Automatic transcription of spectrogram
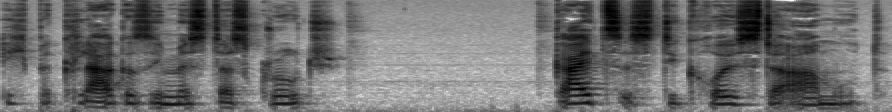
Ich beklage Sie, Mr. Scrooge. Geiz ist die größte Armut.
